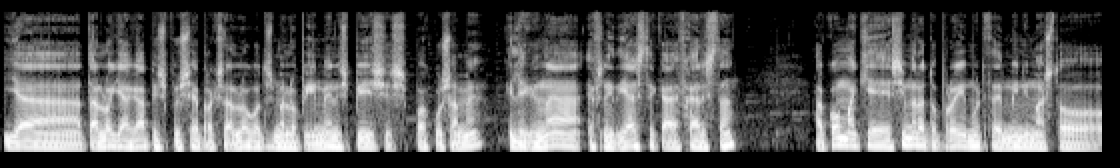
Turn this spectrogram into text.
για τα λόγια αγάπης που εισέπραξα λόγω της μελοποιημένης ποίησης που ακούσαμε. Ειλικρινά ευνηδιάστηκα ευχάριστα. Ακόμα και σήμερα το πρωί μου ήρθε μήνυμα στο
